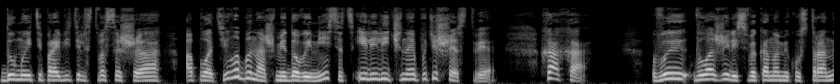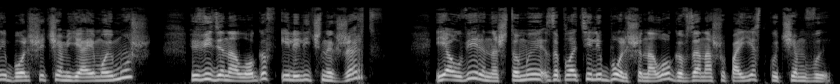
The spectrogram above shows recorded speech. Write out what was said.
Думаете, правительство США оплатило бы наш медовый месяц или личное путешествие? Ха-ха, вы вложились в экономику страны больше, чем я и мой муж? В виде налогов или личных жертв? Я уверена, что мы заплатили больше налогов за нашу поездку, чем вы.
